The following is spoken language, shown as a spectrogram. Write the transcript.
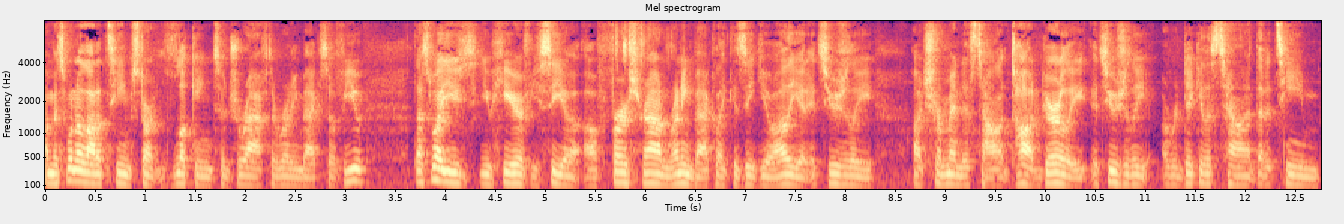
Um, it's when a lot of teams start looking to draft a running back. So if you, that's why you you hear if you see a, a first round running back like Ezekiel Elliott, it's usually a tremendous talent. Todd Gurley, it's usually a ridiculous talent that a team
